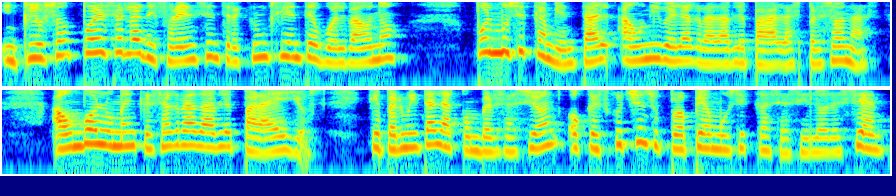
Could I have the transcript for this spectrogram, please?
Incluso puede ser la diferencia entre que un cliente vuelva o no. Pon música ambiental a un nivel agradable para las personas, a un volumen que sea agradable para ellos, que permita la conversación o que escuchen su propia música si así lo desean.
